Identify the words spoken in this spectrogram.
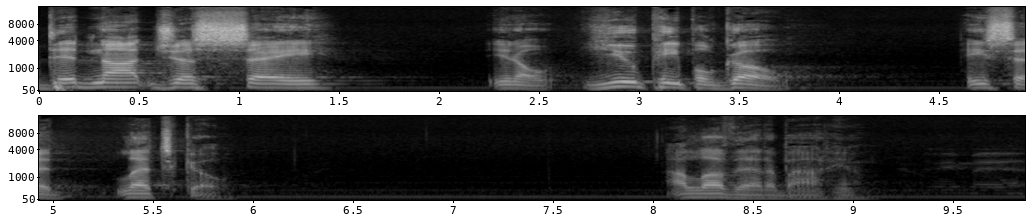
did not just say, you know, you people go. He said, let's go. I love that about him. Amen.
